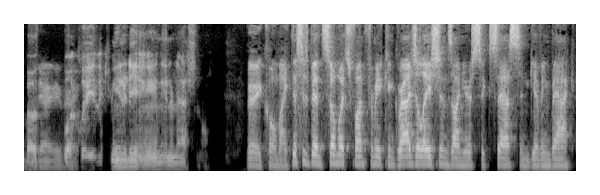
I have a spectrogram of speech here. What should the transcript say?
both Very, very locally in the community and international. Very cool, Mike. This has been so much fun for me. Congratulations on your success and giving back.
